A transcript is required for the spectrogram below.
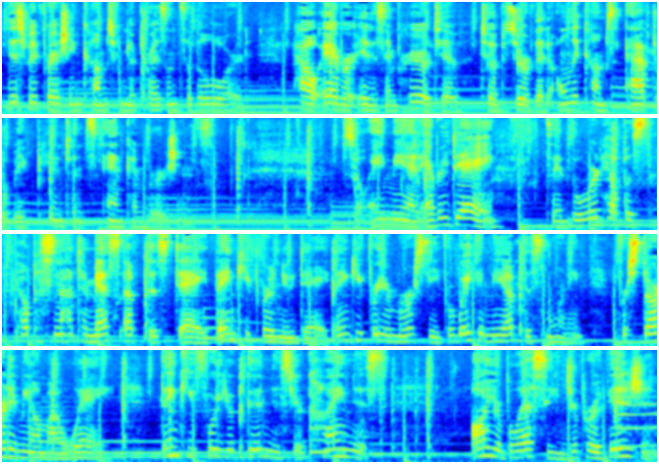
this refreshing comes from the presence of the Lord. However, it is imperative to observe that it only comes after repentance and conversions. So, amen. Every day, Say, Lord, help us help us not to mess up this day. Thank you for a new day. Thank you for your mercy, for waking me up this morning, for starting me on my way. Thank you for your goodness, your kindness, all your blessings, your provision.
